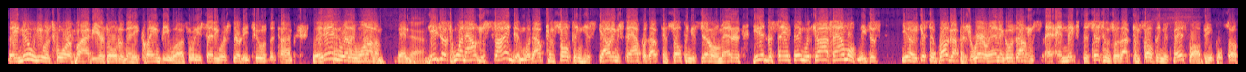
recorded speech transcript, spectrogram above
they knew he was four or five years older than he claimed he was when he said he was 32 at the time. They didn't really want him, and Yeah. he just went out and signed him without consulting his scouting staff, without consulting his general manager. He did the same thing with Josh Hamilton. He just you know, he gets a bug up his rear end and goes out and, and makes decisions without consulting his baseball people. So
